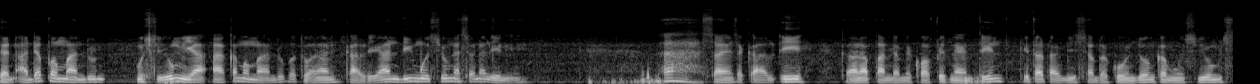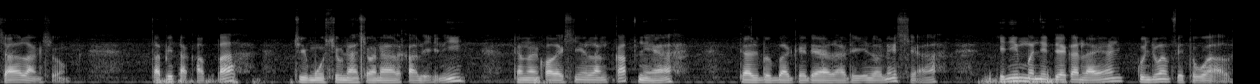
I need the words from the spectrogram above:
dan ada pemandu museum yang akan memandu petualangan kalian di Museum Nasional ini. Ah, sayang sekali karena pandemi COVID-19 kita tak bisa berkunjung ke museum secara langsung. Tapi tak apa, di Museum Nasional kali ini dengan koleksi lengkapnya dari berbagai daerah di Indonesia ini menyediakan layanan kunjungan virtual.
